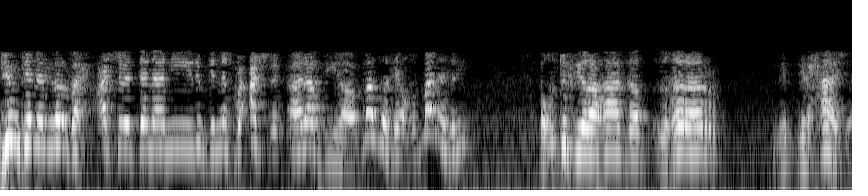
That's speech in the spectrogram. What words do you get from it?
يمكن أن نربح عشرة دنانير يمكن نربح عشرة آلاف دينار. ماذا سيأخذ ما ندري. اغتفر هذا الغرر للحاجة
